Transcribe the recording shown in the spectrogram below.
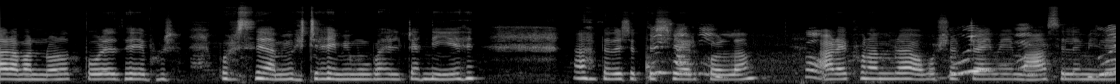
আর আমার নরদ পড়ে ধেয়ে বসে, পড়ছে, আমি ওই টাইমে মোবাইলটা নিয়ে আপনাদের সাথে শেয়ার করলাম। আর এখন আমরা অবসর টাইমে মা, ছেলে মিলে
